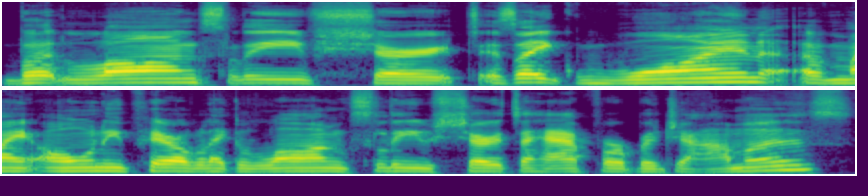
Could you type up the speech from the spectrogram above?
but long sleeve shirt. It's like one of my only pair of like long sleeve shirts I have for pajamas.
